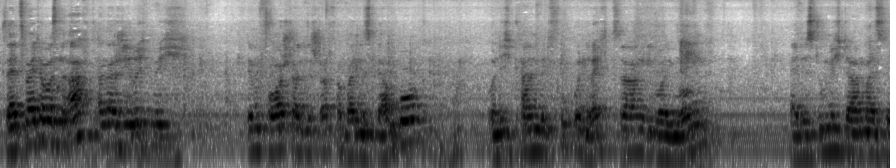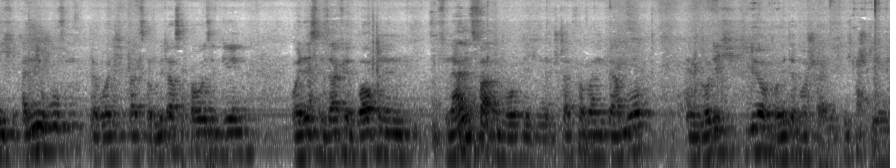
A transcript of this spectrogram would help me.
Seit 2008 engagiere ich mich im Vorstand des Stadtverbandes Bernburg und ich kann mit Fug und Recht sagen, lieber Jürgen, hättest du mich damals nicht angerufen, da wollte ich gerade zur Mittagspause gehen, und hättest gesagt, wir brauchen einen Finanzverantwortlichen im Stadtverband Bernburg, dann würde ich hier heute wahrscheinlich nicht stehen.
